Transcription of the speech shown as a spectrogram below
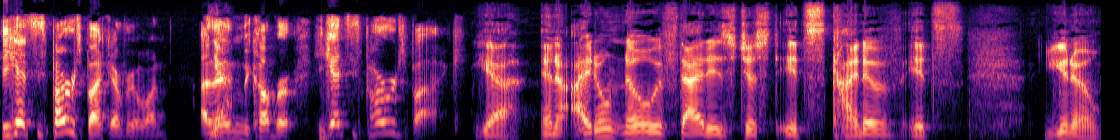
he gets his powers back, everyone, and Yeah. then the cover he gets his powers back. Yeah, and I don't know if that is just it's kind of it's you know,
